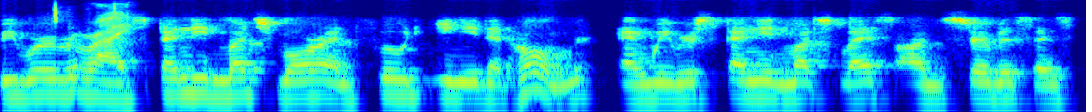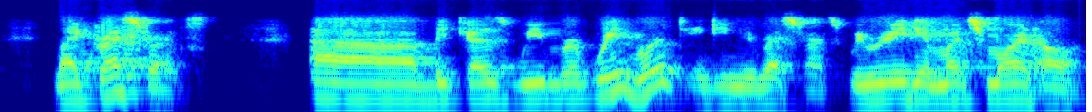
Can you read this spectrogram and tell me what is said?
we were right. spending much more on food eating at home, and we were spending much less on services like restaurants uh, because we were we weren't eating in restaurants. We were eating much more at home.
